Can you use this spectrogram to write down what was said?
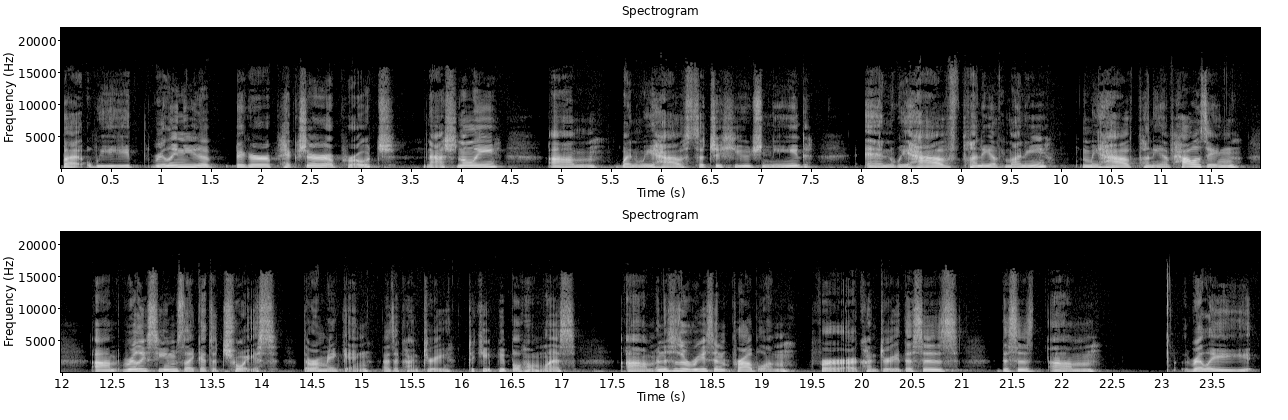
but we really need a bigger picture approach nationally um, when we have such a huge need and we have plenty of money and we have plenty of housing. Um, it really seems like it's a choice that we're making as a country to keep people homeless. Um, and this is a recent problem for our country. This is this is um, really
